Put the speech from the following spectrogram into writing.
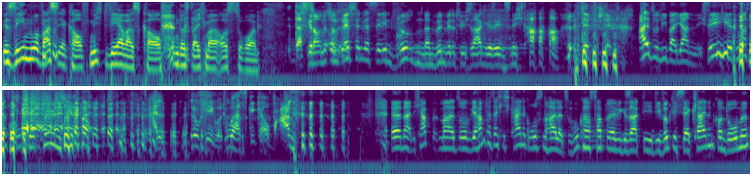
Wir sehen nur, was ihr kauft, nicht wer was kauft, um das gleich mal auszuräumen. Das Genau, und, und selbst wenn wir es sehen würden, dann würden wir natürlich sagen, wir sehen es nicht. Selbstverständlich. also, lieber Jan, ich sehe hier, du hast das Buch Der König gekauft. Hallo Gregor, du hast gekauft. Was? Äh, nein, ich habe mal so, wir haben tatsächlich keine großen Highlights. Im WhoCast habt ihr ja, wie gesagt, die, die wirklich sehr kleinen Kondome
